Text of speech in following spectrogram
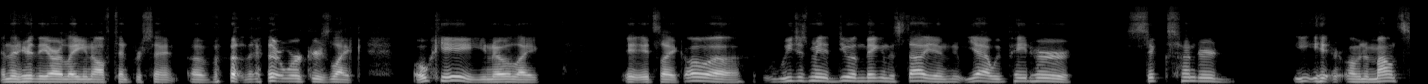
and then here they are laying off ten percent of their workers. Like, okay, you know, like it's like, oh, uh, we just made a deal with Megan Thee Stallion. Yeah, we paid her six hundred an amount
